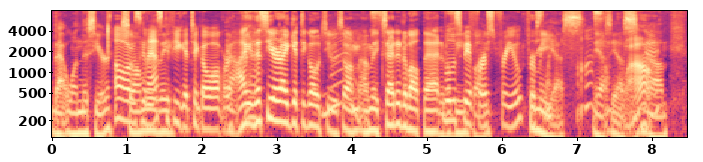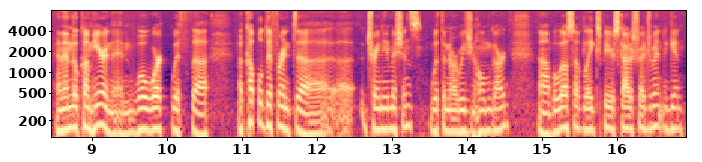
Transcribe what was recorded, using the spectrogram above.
that one this year. Oh, so I was going to ask if you get to go over. Yeah, I, this year I get to go to, so I'm, I'm excited about that. It'll Will this be a fun. first for you? For me, personally? yes. Awesome. Yes, yes. Wow. Um, and then they'll come here and then we'll work with uh, a couple different uh, uh, training missions with the Norwegian Home Guard. Uh, but we also have Lake Superior Scottish Regiment. Again,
